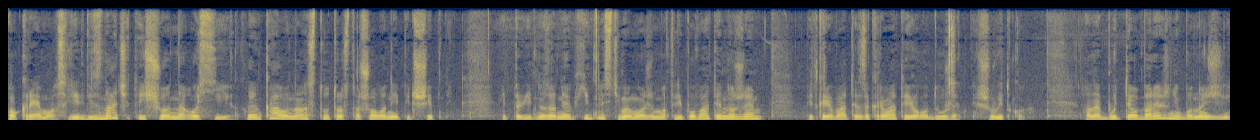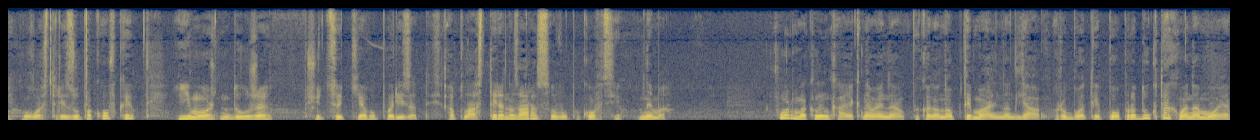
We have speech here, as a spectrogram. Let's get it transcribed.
Окремо слід відзначити, що на осі клинка у нас тут розташований підшипник. Відповідно, за необхідності ми можемо фліпувати ножем, відкривати, закривати його дуже швидко. Але будьте обережні, бо ножі гострі з упаковки і можна дуже суттєво порізатись. А пластиря на зараз в упаковці нема. Форма клинка, як на мене, виконана оптимально для роботи по продуктах. Вона має,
